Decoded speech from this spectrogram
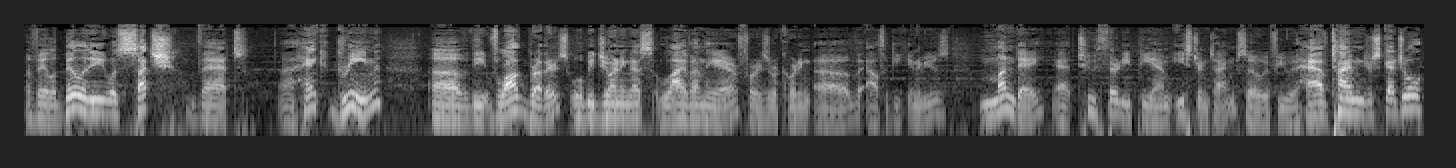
availability was such that uh, Hank Green of the Vlog Brothers will be joining us live on the air for his recording of Alpha Geek interviews Monday at 2:30 p.m. Eastern Time. So if you have time in your schedule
